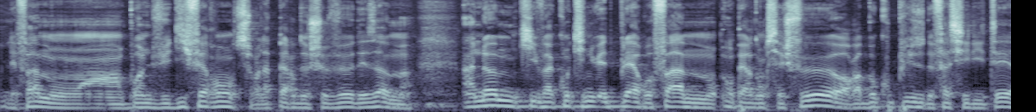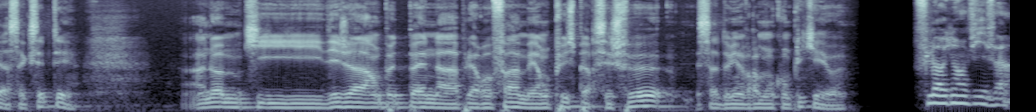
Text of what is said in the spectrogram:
Les femmes ont un point de vue différent sur la perte de cheveux des hommes. Un homme qui va continuer de plaire aux femmes en perdant ses cheveux aura beaucoup plus de facilité à s'accepter. Un homme qui déjà a un peu de peine à plaire aux femmes et en plus perd ses cheveux, ça devient vraiment compliqué. ouais. Florian Viva,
